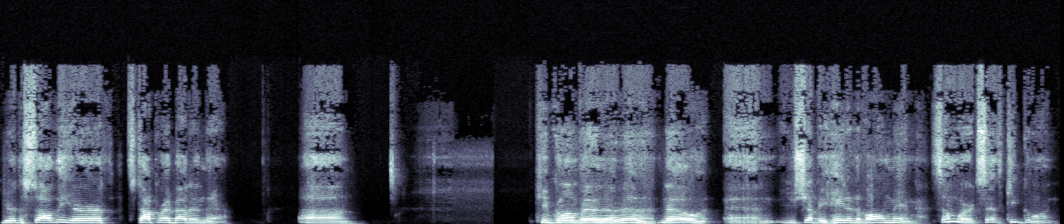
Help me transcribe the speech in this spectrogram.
you're the salt of the earth. Stop right about in there. Um, keep going. No, and you shall be hated of all men. Somewhere it says, keep going.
